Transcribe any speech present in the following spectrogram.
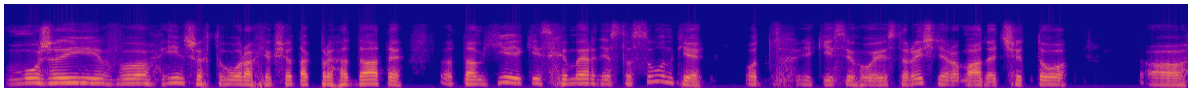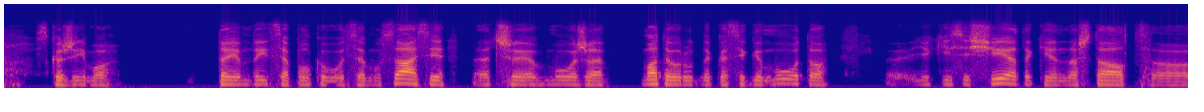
може, і в інших творах, якщо так пригадати, там є якісь химерні стосунки, от якісь його історичні романи, чи то, скажімо, таємниця полководця Мусасі, е, чи може мати орудника Сігемото, е, якісь іще такі на кшталт е,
